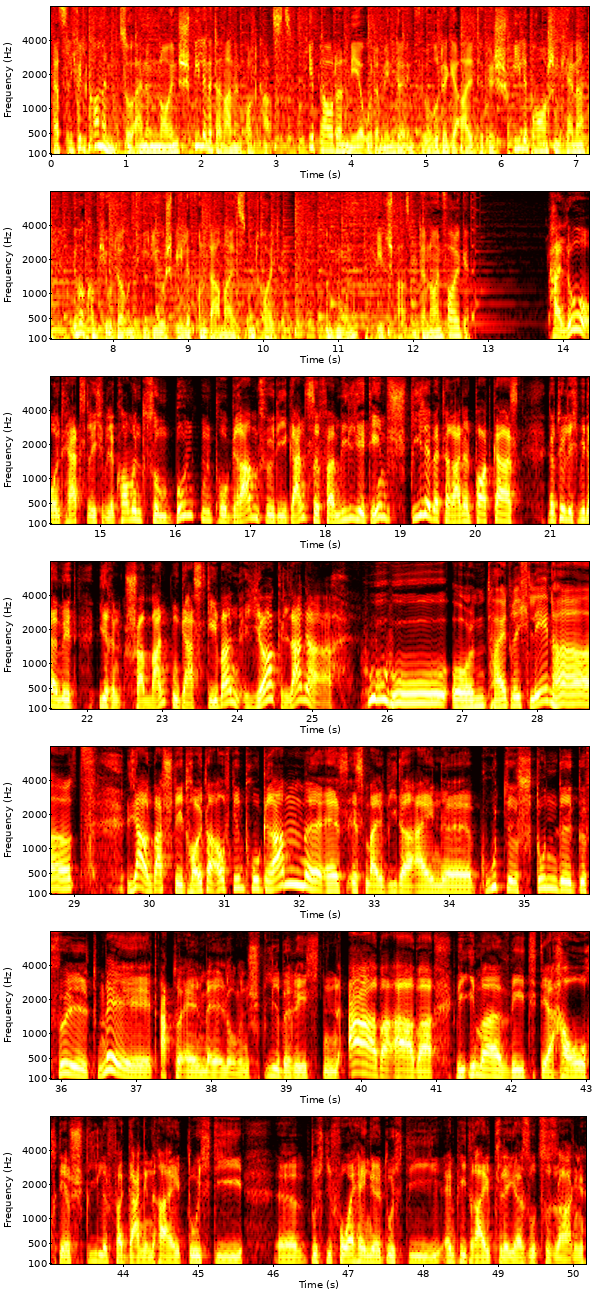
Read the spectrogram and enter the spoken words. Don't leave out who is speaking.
Speaker 1: Herzlich willkommen zu einem neuen Spieleveteranen-Podcast. Hier plaudern mehr oder minder in Würde gealtete Spielebranchenkenner über Computer- und Videospiele von damals und heute. Und nun viel Spaß mit der neuen Folge.
Speaker 2: Hallo und herzlich willkommen zum bunten Programm für die ganze Familie, dem Spieleveteranen-Podcast. Natürlich wieder mit Ihren charmanten Gastgebern Jörg Langer.
Speaker 3: Huhu und Heidrich Lehnhardt.
Speaker 2: Ja, und was steht heute auf dem Programm? Es ist mal wieder eine gute Stunde gefüllt mit aktuellen Meldungen, Spielberichten, aber, aber, wie immer weht der Hauch der Spielevergangenheit durch die, äh, durch die Vorhänge, durch die MP3-Player sozusagen.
